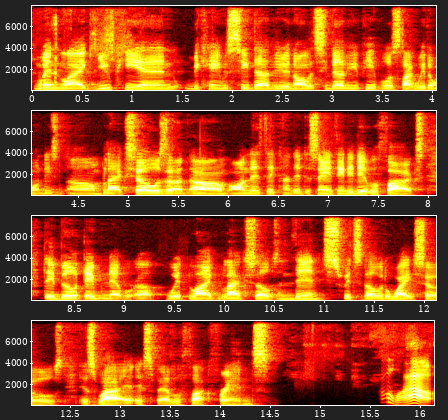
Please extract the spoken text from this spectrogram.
when like UPN became CW and all the CW people was like, we don't want these um, black shows on, um, on this. They kind of did the same thing they did with Fox. They built their network up with like black shows and then switched it over to white shows. That's why it's forever fuck Friends. Oh wow.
